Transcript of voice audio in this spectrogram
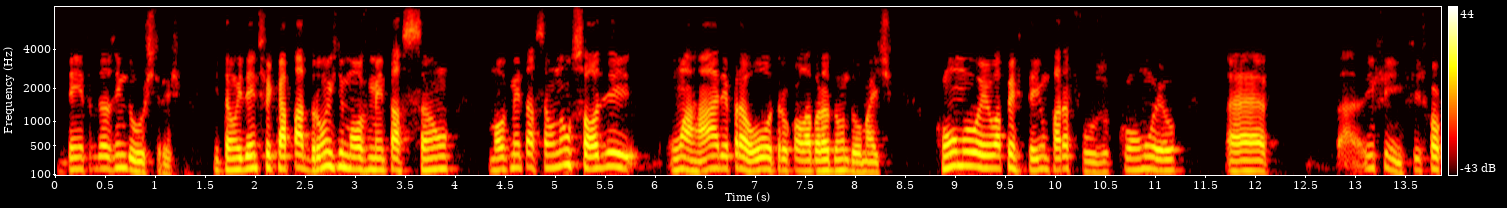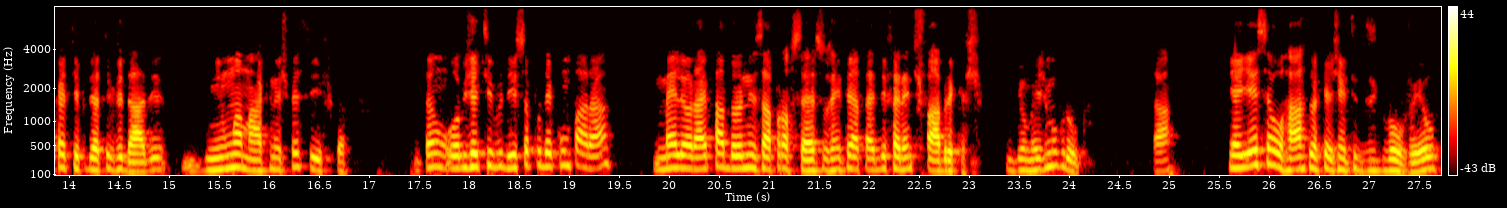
dentro das indústrias. Então, identificar padrões de movimentação, movimentação não só de uma área para outra, o colaborador andou, mas como eu apertei um parafuso, como eu, é, enfim, fiz qualquer tipo de atividade em uma máquina específica. Então, o objetivo disso é poder comparar, melhorar e padronizar processos entre até diferentes fábricas de um mesmo grupo, tá? E aí esse é o hardware que a gente desenvolveu.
